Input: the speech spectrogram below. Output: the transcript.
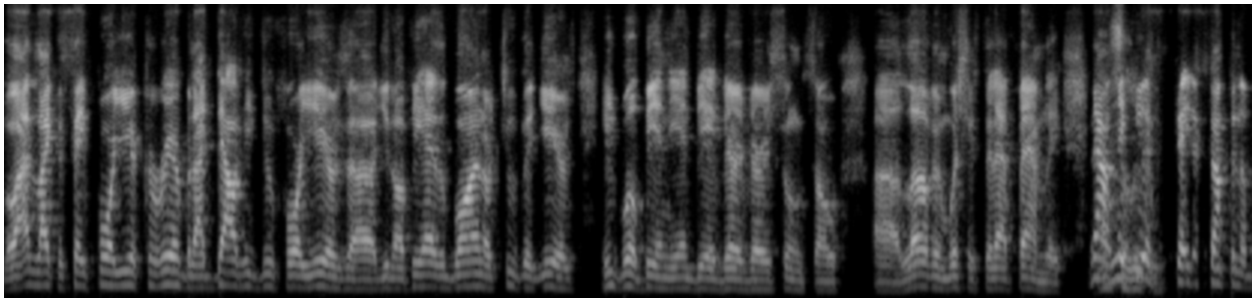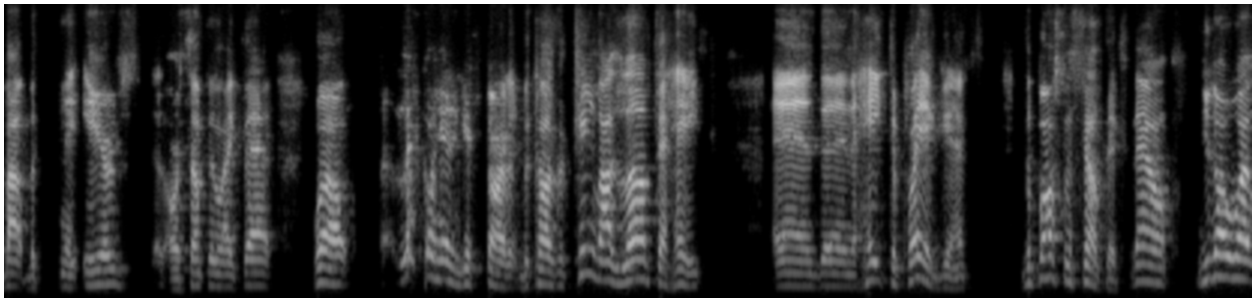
well, I'd like to say four year career, but I doubt he'd do four years. Uh, you know, if he has one or two good years, he will be in the NBA very, very soon. So, uh, love and wishes to that family. Now, Absolutely. Nick, you had stated something about between the ears or something like that. Well, let's go ahead and get started because the team I love to hate and then hate to play against the Boston Celtics. Now, you know what?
